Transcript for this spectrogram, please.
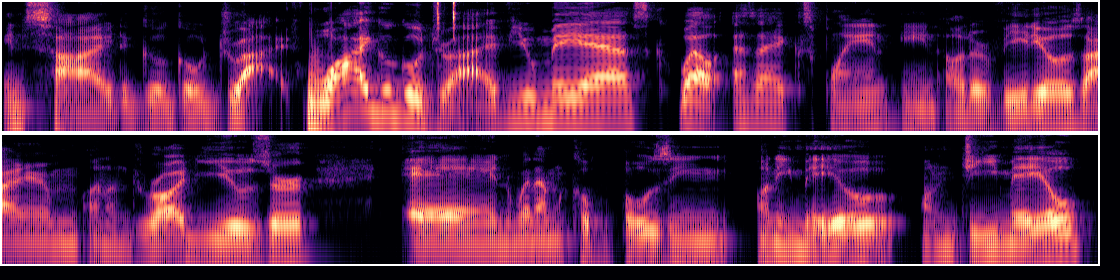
inside Google Drive. Why Google Drive, you may ask? Well, as I explained in other videos, I am an Android user and when I'm composing on email, on Gmail,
